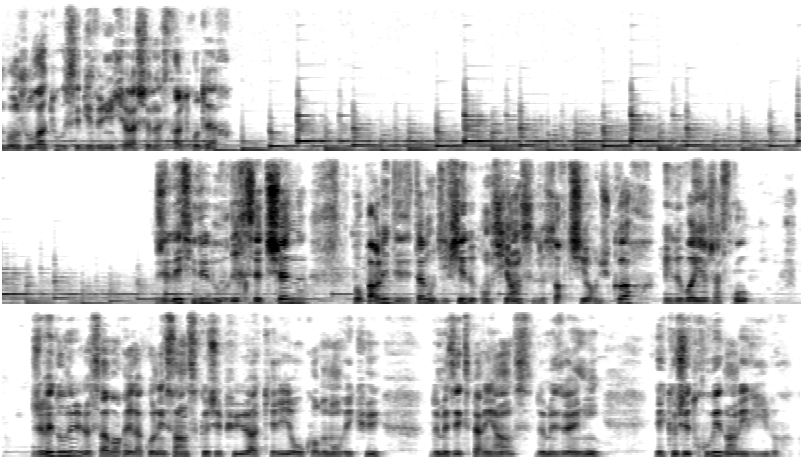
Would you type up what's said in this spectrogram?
Bonjour à tous et bienvenue sur la chaîne Astral Trotter. J'ai décidé d'ouvrir cette chaîne pour parler des états modifiés de conscience, de sortie hors du corps et de voyage astro. Je vais donner le savoir et la connaissance que j'ai pu acquérir au cours de mon vécu, de mes expériences, de mes EMI, et que j'ai trouvé dans les livres.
